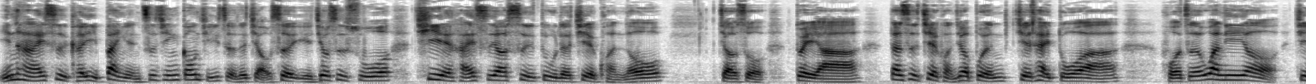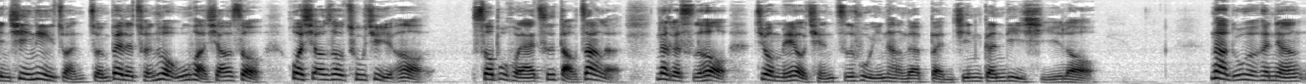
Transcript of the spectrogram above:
银行还是可以扮演资金供给者的角色。也就是说，企业还是要适度的借款喽。教授，对呀，但是借款就不能借太多啊，否则万一哦，景气逆转，准备的存货无法销售或销售出去哦。收不回来吃倒账了，那个时候就没有钱支付银行的本金跟利息喽。那如何衡量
